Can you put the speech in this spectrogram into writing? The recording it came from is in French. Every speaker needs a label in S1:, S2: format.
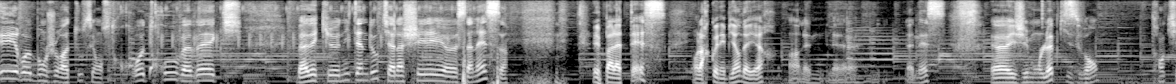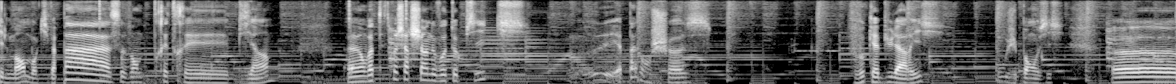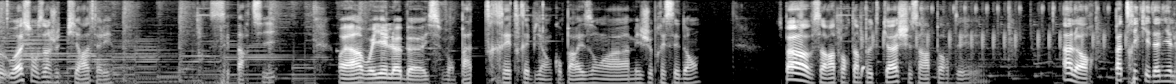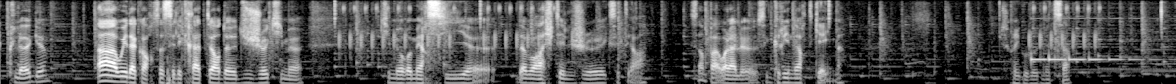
S1: Et rebonjour à tous et on se retrouve avec bah avec euh, Nintendo qui a lâché euh, sa NES et pas la TES. On la reconnaît bien d'ailleurs, hein, la, NES. Euh, et j'ai mon Lub qui se vend tranquillement, bon qui va pas se vendre très très bien. On va peut-être rechercher un nouveau topic. Il n'y a pas grand chose. Vocabulary. Ouh, j'ai pas envie. Euh, ouais, si on faisait un jeu de pirate, allez. C'est parti. Ouais, hein, vous voyez, Lub, euh, il se vend pas très très bien en comparaison à mes jeux précédents. C'est pas grave, ça rapporte un peu de cash et ça rapporte des... Alors, Patrick et Daniel Klug. Ah oui, d'accord, ça c'est les créateurs du jeu qui me, qui me remercient euh, d'avoir acheté le jeu, etc. Sympa, voilà, c'est Green Earth Game. C'est rigolo de mettre ça.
